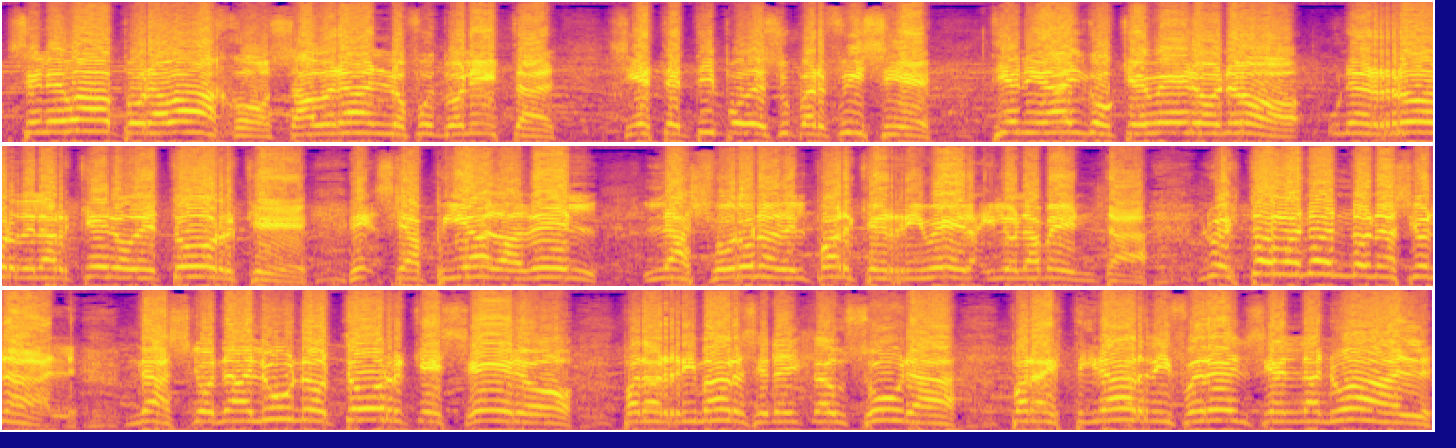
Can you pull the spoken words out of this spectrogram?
Se le va por abajo, sabrán los futbolistas si este tipo de superficie tiene algo que ver o no. Un error del arquero de Torque. Eh, Se apiada de él la llorona del Parque Rivera y lo lamenta. Lo está ganando Nacional. Nacional 1, Torque 0. Para arrimarse en el clausura. Para estirar diferencia en la anual.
